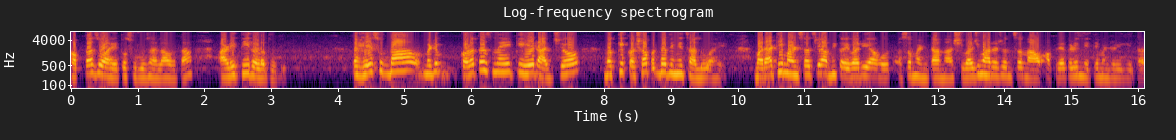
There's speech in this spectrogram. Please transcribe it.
हप्ता जो आहे तो सुरू झाला होता आणि ती रडत होती. तर हे सुद्धा म्हणजे कळतच नाही की हे राज्य नक्की कशा पद्धतीने चालू आहे. मराठी माणसाचे आम्ही कैवारी आहोत असं म्हणताना शिवाजी महाराजांचं नाव आपल्याकडे नेते मंडळी घेतात.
